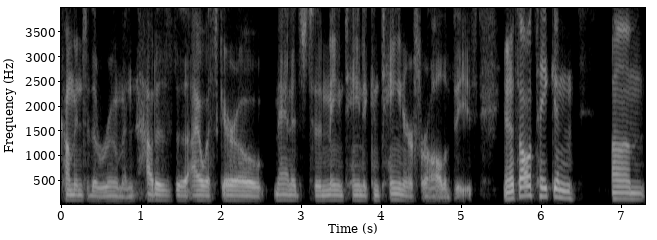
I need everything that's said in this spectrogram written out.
come into the room and how does the ayahuasquero manage to maintain a container for all of these? And it's all taken um,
